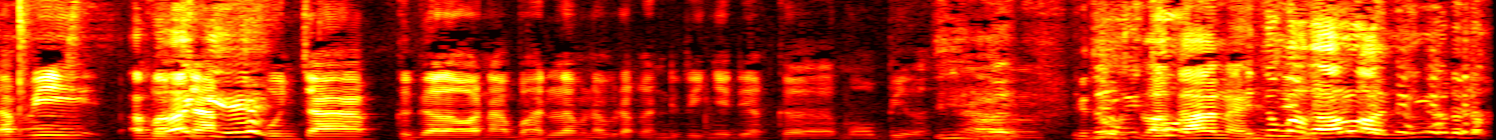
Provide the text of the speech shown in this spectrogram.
tapi Apalagi puncak ya? puncak kegalauan abah adalah menabrakkan dirinya dia ke mobil sih. Iya, itu kecelakaan anjing. Itu mah galau anjing udah dek.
